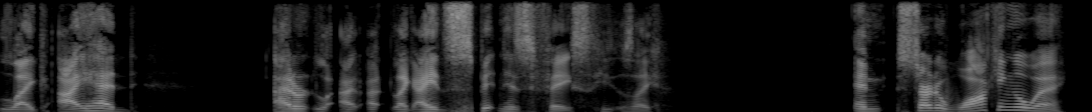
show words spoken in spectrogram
like I had, I don't, I, I like I had spit in his face. He was like, and started walking away.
